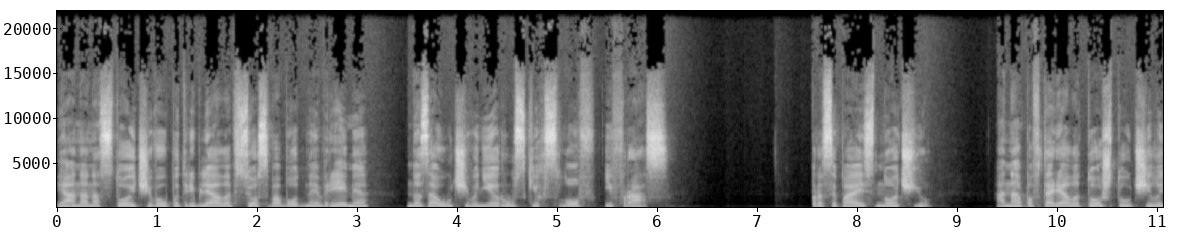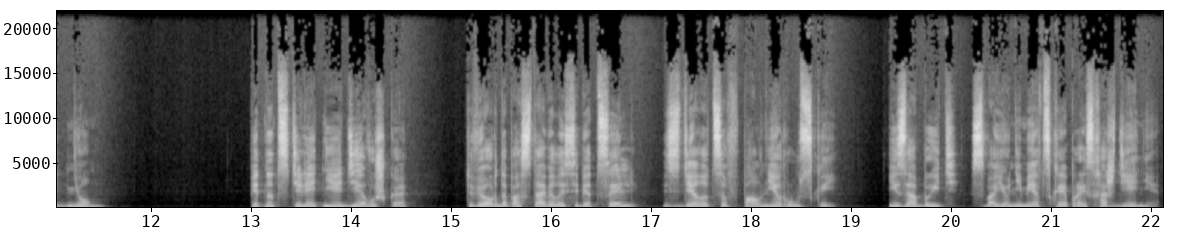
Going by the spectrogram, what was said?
и она настойчиво употребляла все свободное время на заучивание русских слов и фраз. Просыпаясь ночью, она повторяла то, что учила днем. Пятнадцатилетняя девушка твердо поставила себе цель сделаться вполне русской – и забыть свое немецкое происхождение.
